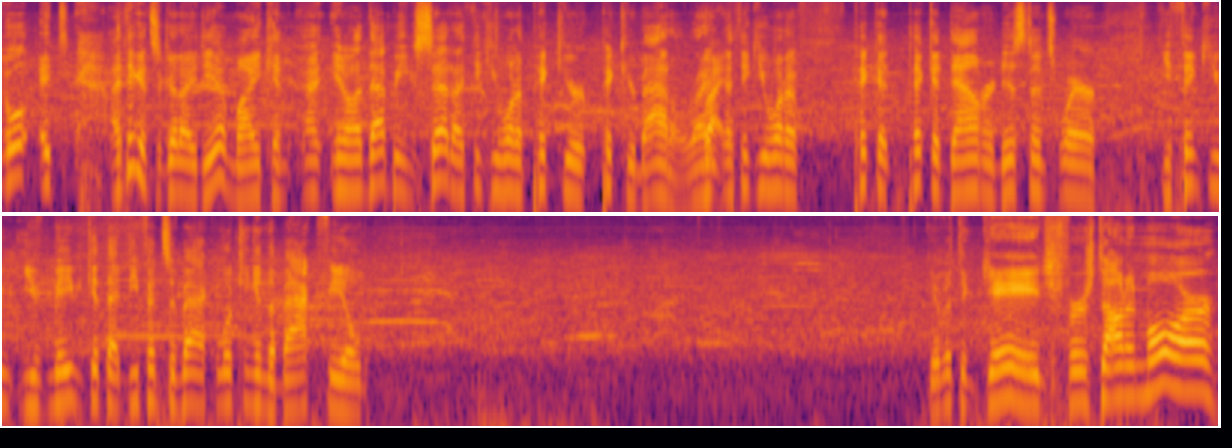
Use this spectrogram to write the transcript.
Well, it's, I think it's a good idea, Mike. And uh, you know, that being said, I think you want to pick your pick your battle, right? right. I think you want to pick a pick a down or distance where you think you you maybe get that defensive back looking in the backfield. Give it to Gage. First down and more.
